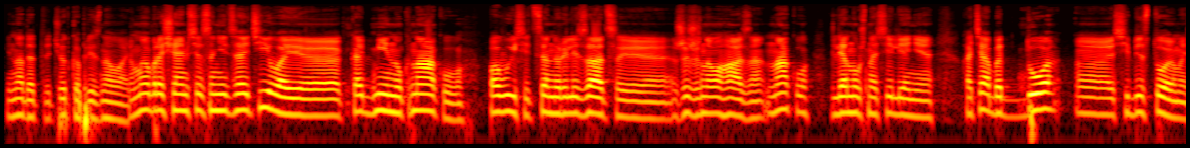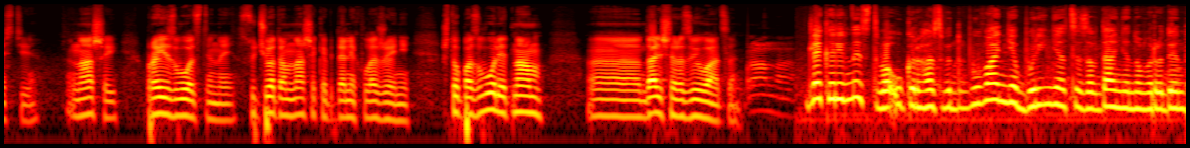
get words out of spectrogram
И надо это четко признавать. Мы обращаемся с инициативой э, к Кабмину, к НАКу, повысить цену реализации жиженного газа НАКу для нужд населения хотя бы до э, себестоимости нашей производственной, с учетом наших капитальных вложений, что позволит нам дальше развиваться. Для керівництва Укргазвидобування буріння – це завдання номер один.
